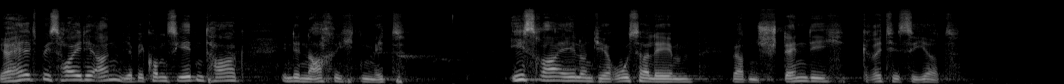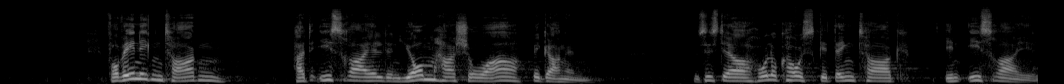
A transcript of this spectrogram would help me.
Der hält bis heute an. Ihr bekommt es jeden Tag in den Nachrichten mit. Israel und Jerusalem werden ständig kritisiert. Vor wenigen Tagen hat Israel den Yom HaShoah begangen. Das ist der Holocaust-Gedenktag in Israel.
